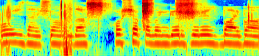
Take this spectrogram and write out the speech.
O yüzden şu anda hoşça kalın görüşürüz bay bay.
